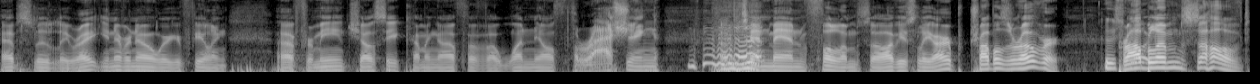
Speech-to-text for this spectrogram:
Absolutely right. You never know where you're feeling. Uh, for me, Chelsea coming off of a 1 0 thrashing of 10 man Fulham. So obviously our troubles are over. Who scored? Problem solved.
